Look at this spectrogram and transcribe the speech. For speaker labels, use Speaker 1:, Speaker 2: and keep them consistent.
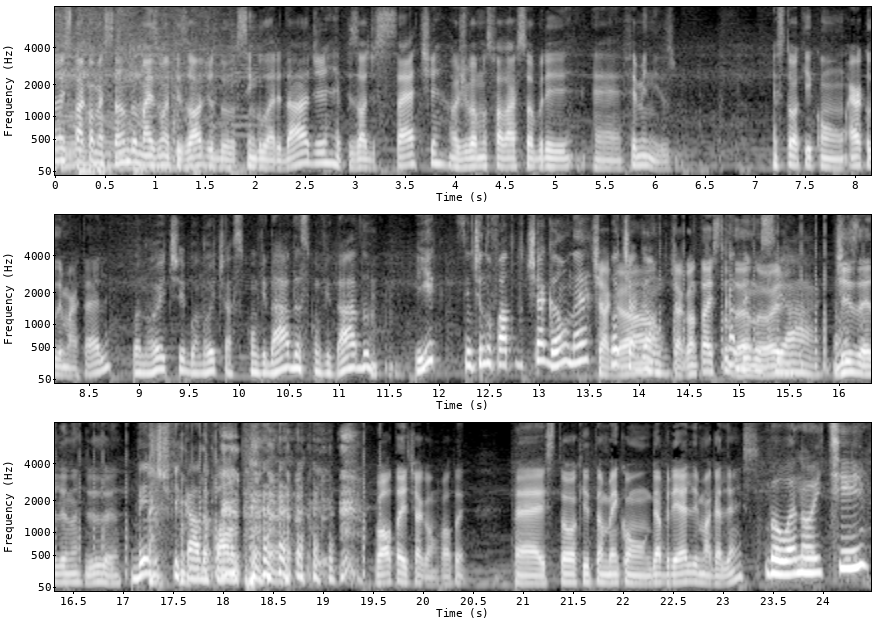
Speaker 1: Então está começando mais um episódio do Singularidade, episódio 7. Hoje vamos falar sobre é, feminismo. Estou aqui com Hércules Martelli.
Speaker 2: Boa noite, boa noite às convidadas, convidado. e sentindo o fato do Tiagão, né?
Speaker 1: Tiagão,
Speaker 2: Ô, Tiagão.
Speaker 1: Tiagão tá estudando hoje.
Speaker 2: Ah, então,
Speaker 1: Diz ele, né? Diz ele.
Speaker 2: Bem justificada a pauta.
Speaker 1: volta aí, Tiagão, volta aí. É, estou aqui também com Gabriele Magalhães.
Speaker 3: Boa noite.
